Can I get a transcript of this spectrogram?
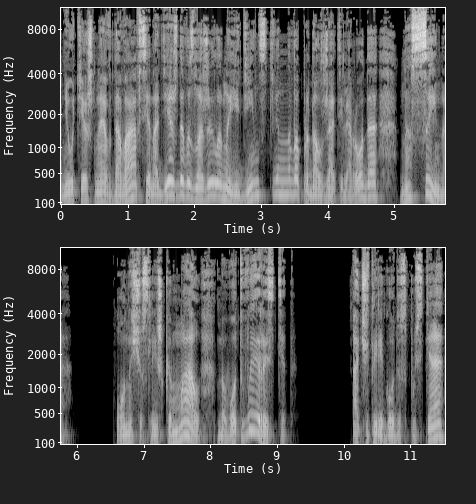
Неутешная вдова все надежды возложила на единственного продолжателя рода, на сына. Он еще слишком мал, но вот вырастет. А четыре года спустя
